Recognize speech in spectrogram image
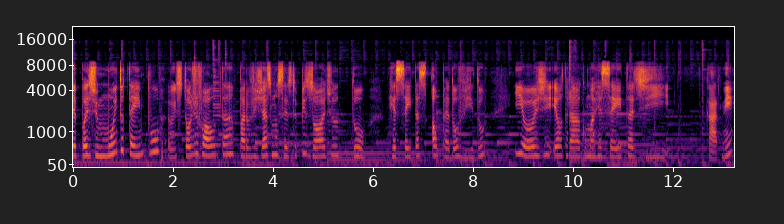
Depois de muito tempo, eu estou de volta para o 26 episódio do Receitas ao Pé do Ouvido. E hoje eu trago uma receita de carne,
